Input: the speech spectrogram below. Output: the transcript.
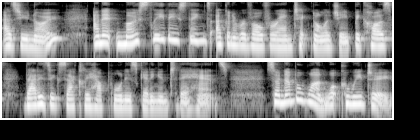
as you know. And it mostly these things are going to revolve around technology because that is exactly how porn is getting into their hands. So, number one, what can we do?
